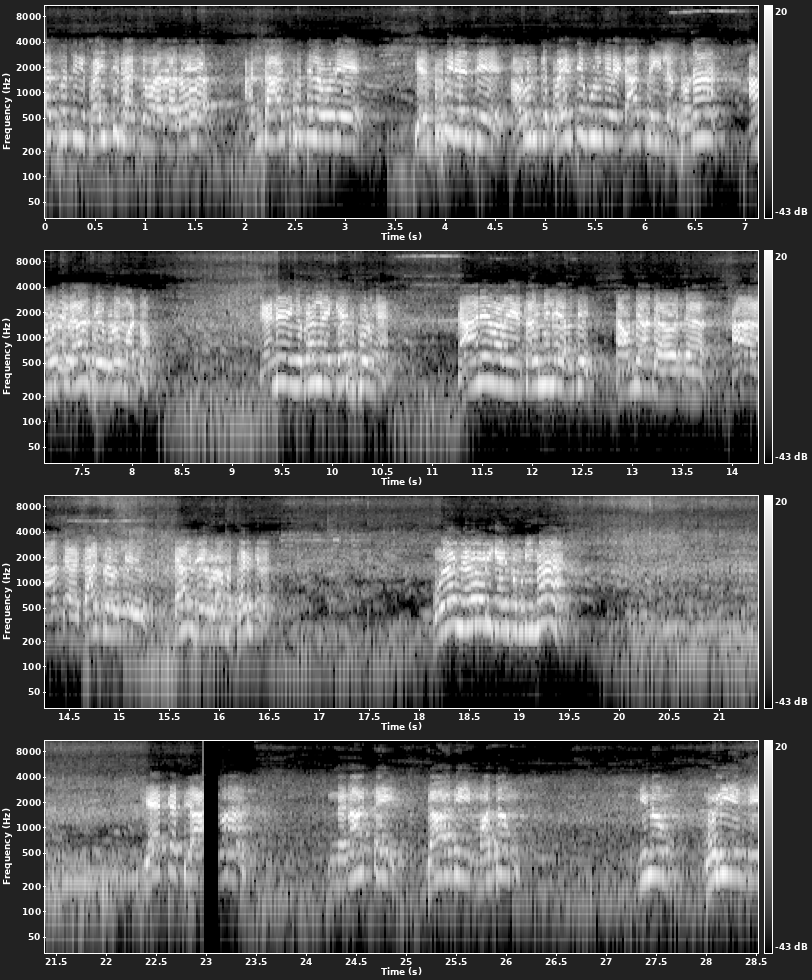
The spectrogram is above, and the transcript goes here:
ஆஸ்பத்திரி பயிற்சி டாக்டர் வராரோ அந்த ஆஸ்பத்திரியில ஒரு எக்ஸ்பீரியன்ஸ் அவருக்கு பயிற்சி கொடுக்கிற டாக்டர் இல்லைன்னு சொன்னா அவரை வேலை செய்ய விட மாட்டோம். ஏன்னா எங்க பேர்ல கேஸ் போடுங்க. நானே வர என் தலைமையில வந்து நான் வந்து அந்த அந்த அந்த டாக்டரை வந்து வேலை செய்ய விடாம தடுக்கிறேன். உங்களால் நடவடிக்கை எடுக்க முடியுமா? ஏக்கத்துக்கு இந்த நாட்டை ஜாதி மதம் இனம் மொழி என்று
